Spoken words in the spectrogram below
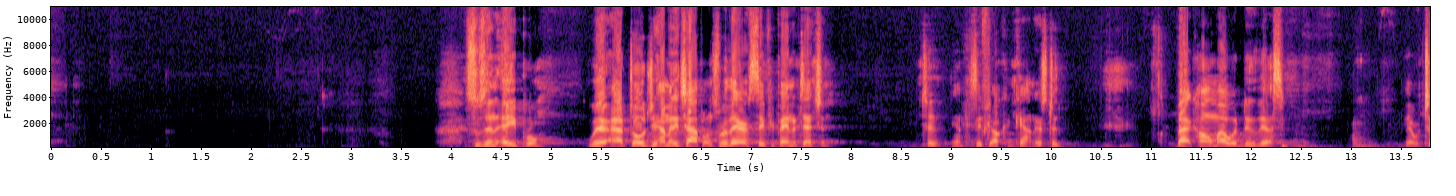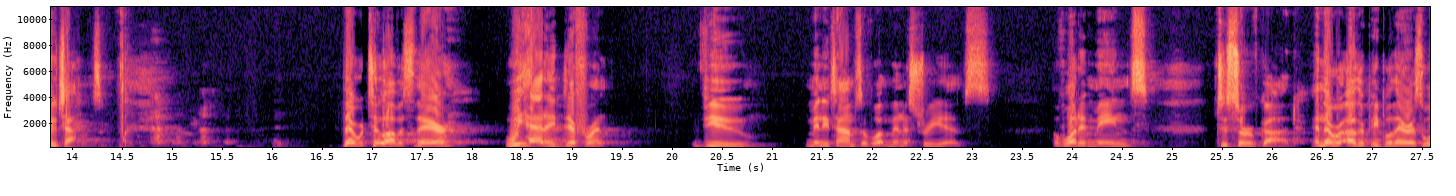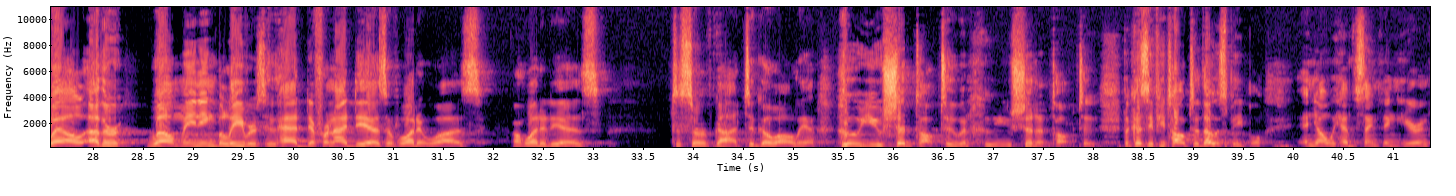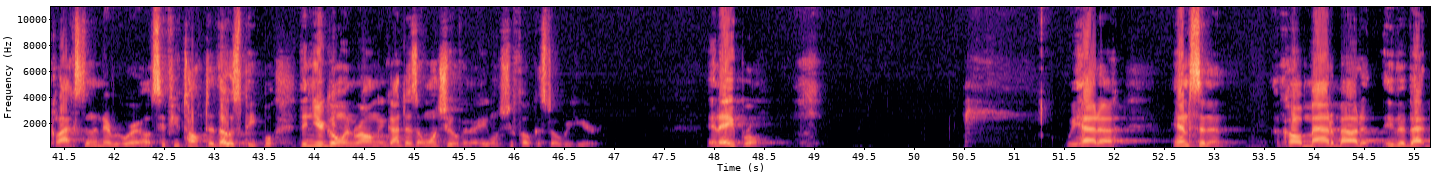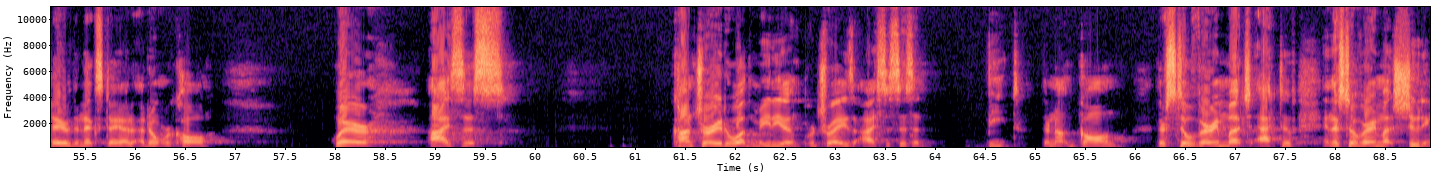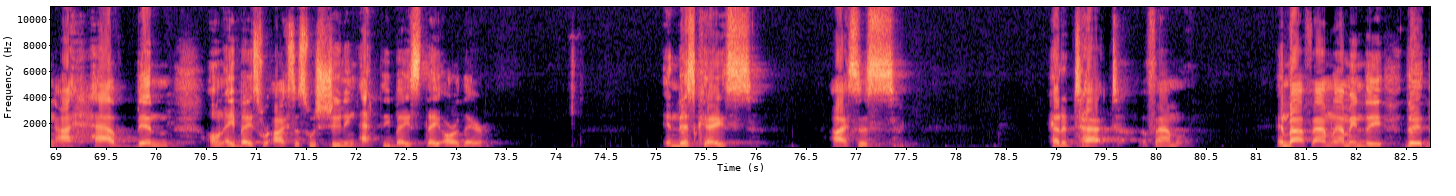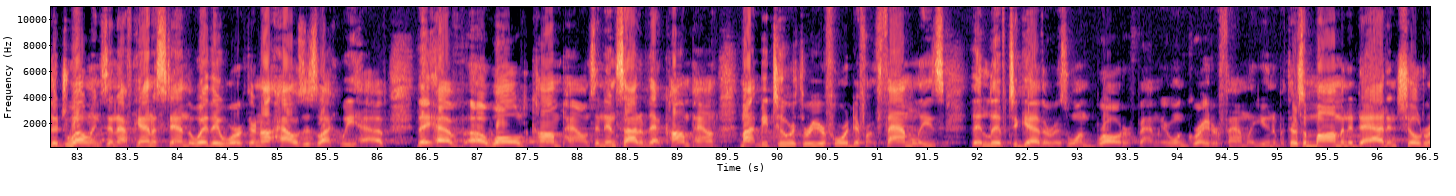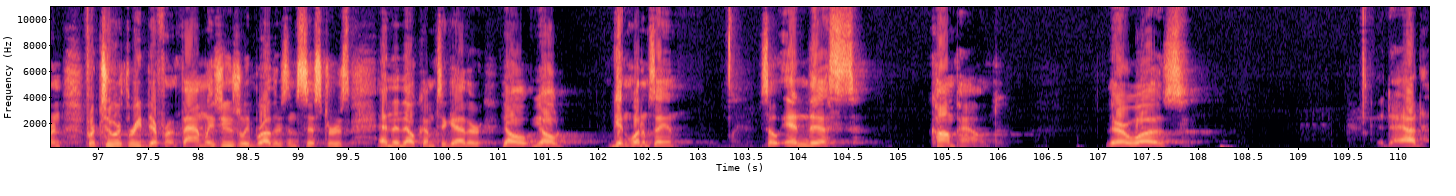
This was in April—where I told you how many chaplains were there. See if you're paying attention. Two. Yeah, see if y'all can count. There's two. Back home, I would do this. There were two chaplains. There were two of us there. We had a different view many times of what ministry is, of what it means to serve God. And there were other people there as well, other well meaning believers who had different ideas of what it was or what it is to serve God, to go all in. Who you should talk to and who you shouldn't talk to. Because if you talk to those people, and y'all, we have the same thing here in Claxton and everywhere else. If you talk to those people, then you're going wrong and God doesn't want you over there. He wants you focused over here. In April, we had an incident. I called Matt about it either that day or the next day, I, I don't recall, where ISIS Contrary to what the media portrays, ISIS isn't beat. They're not gone. They're still very much active and they're still very much shooting. I have been on a base where ISIS was shooting at the base. They are there. In this case, ISIS had attacked a family. And by family, I mean the, the, the, dwellings in Afghanistan, the way they work, they're not houses like we have. They have uh, walled compounds. And inside of that compound might be two or three or four different families that live together as one broader family or one greater family unit. But there's a mom and a dad and children for two or three different families, usually brothers and sisters, and then they'll come together. Y'all, y'all getting what I'm saying? So in this compound, there was a dad,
